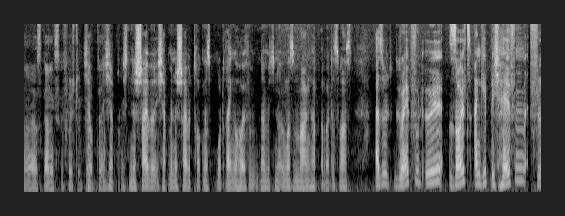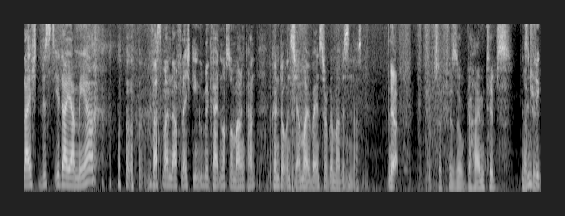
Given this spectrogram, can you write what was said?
äh, hast gar nichts gefrühstückt ich habe gehabt, ja. ich hab ich eine Scheibe, ich habe mir eine Scheibe trockenes Brot reingeholfen, damit ich noch irgendwas im Magen habe, aber das war's. Also Grapefruitöl soll's angeblich helfen. Vielleicht wisst ihr da ja mehr, was man da vielleicht gegen Übelkeit noch so machen kann. Könnt ihr uns ja mal über Instagram mal wissen lassen. ja. Für so Geheimtipps Sind wir,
